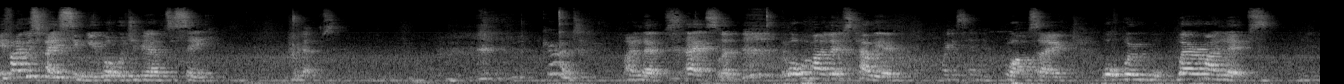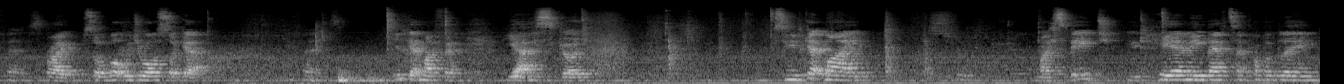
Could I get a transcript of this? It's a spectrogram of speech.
if I was facing you, what would you be able to see? Lips. Good. My lips. Excellent. What would my lips tell you? What are you saying? What I'm saying. What were, where are my lips? Your face. Right. So what would you also get? Your face. You'd get my fa- Yes, good. So you'd get my my speech, you'd hear me better probably,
